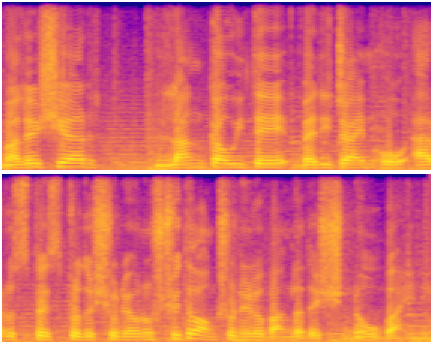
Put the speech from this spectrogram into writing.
মালয়েশিয়ার লাংকাউইতে মেরিটাইম ও অ্যারোস্পেস প্রদর্শনী অনুষ্ঠিত। অংশ নিল বাংলাদেশ নৌবাহিনী।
